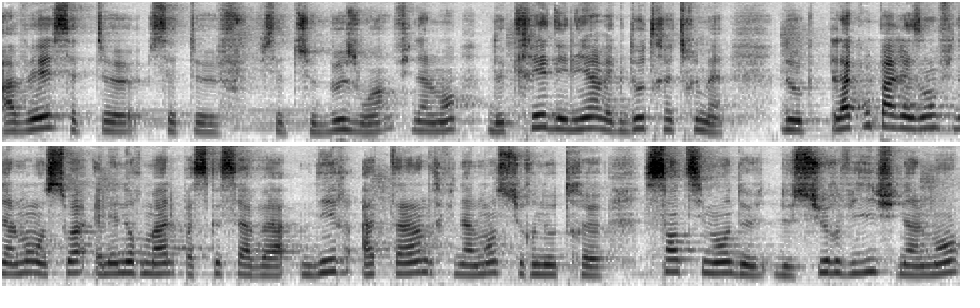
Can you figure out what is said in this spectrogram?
avait cette, cette, cette, ce besoin finalement de créer des liens avec d'autres êtres humains. Donc la comparaison finalement en soi, elle est normale parce que ça va venir atteindre finalement sur notre sentiment de, de survie finalement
